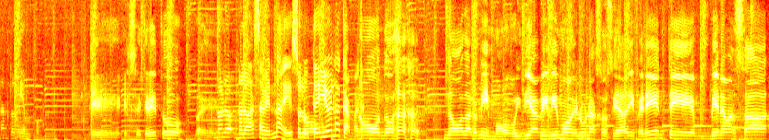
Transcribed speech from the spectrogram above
tanto tiempo? Eh, el secreto... eh, No lo, no lo va a saber nadie, solo No, usted y yo y la cámara. No, no, no da lo mismo. Hoy día vivimos en una sociedad diferente, bien avanzada.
